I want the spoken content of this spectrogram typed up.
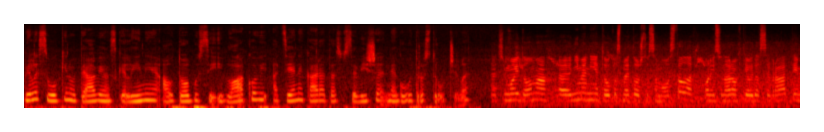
Bile su ukinute avionske linije, autobusi i vlakovi, a cijene karata su se više nego utrostručile. Znači, moji doma, e, njima nije toliko smetalo što sam ostala. Oni su naravno htjeli da se vratim,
